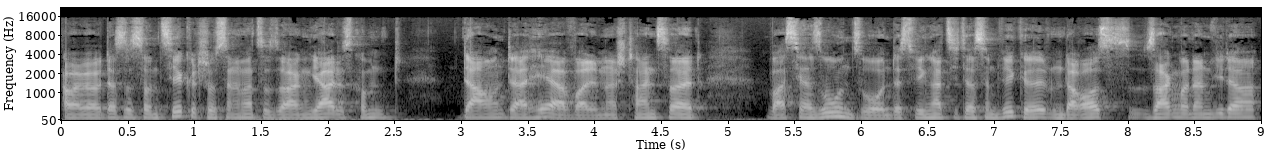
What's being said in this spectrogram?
Aber das ist so ein Zirkelschluss, dann immer zu sagen, ja, das kommt da und daher, weil in der Steinzeit war es ja so und so und deswegen hat sich das entwickelt und daraus sagen wir dann wieder,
